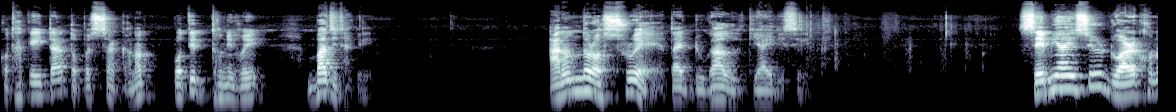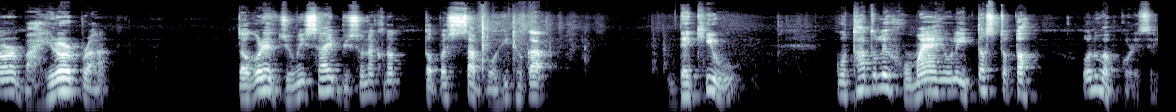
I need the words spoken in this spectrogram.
কথাকেইটা তপস্যাৰ কাণত প্ৰতিধ্বনি হৈ বাজি থাকিল। আনন্দৰ অশ্ৰুৱে তাই দুগাল তিয়াই দিছিল। ছেমি আই চিৰ দুৱাৰখনৰ বাহিৰৰ পৰা তগৰে জুমি চাই বিচনাখনত তপস্যা বহি থকা দেখিও কোঠাটোলৈ সোমাই আহিবলৈ ইতস্ততঃ অনুভৱ কৰিছিল।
